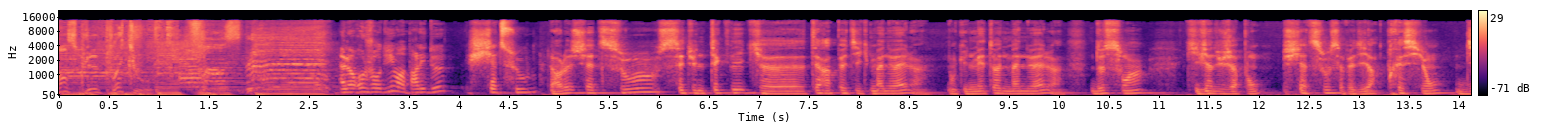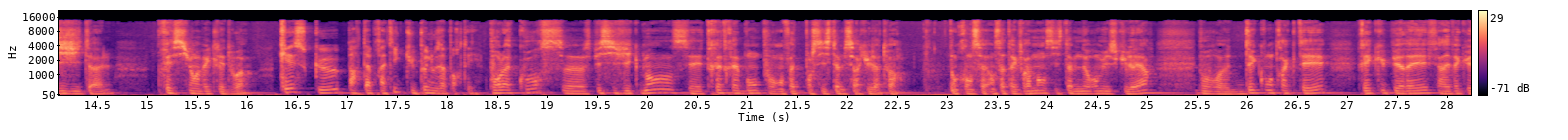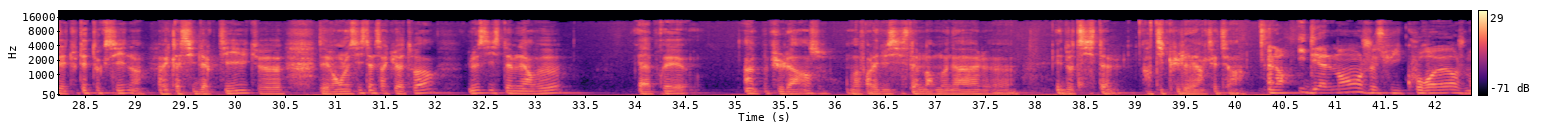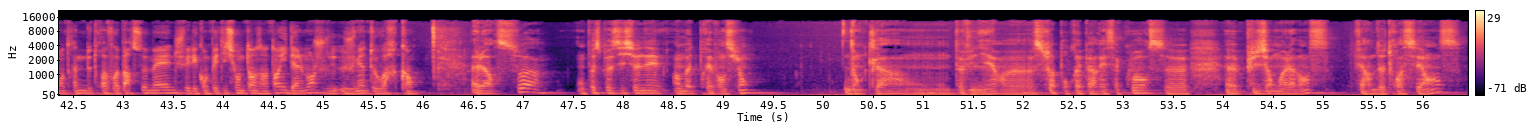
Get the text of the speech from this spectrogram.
France Bleu Poitou. Alors aujourd'hui, on va parler de shiatsu. Alors le shiatsu, c'est une technique euh, thérapeutique manuelle, donc une méthode manuelle de soins qui vient du Japon. Shiatsu, ça veut dire pression digitale, pression avec les doigts. Qu'est-ce que, par ta pratique, tu peux nous apporter? Pour la course euh, spécifiquement, c'est très très bon pour en fait pour le système circulatoire. Donc on s'attaque vraiment au système neuromusculaire pour euh, décontracter, récupérer, faire évacuer toutes les toxines avec l'acide lactique. euh, C'est vraiment le système circulatoire, le système nerveux et après un peu plus large, on va parler du système hormonal euh, et d'autres systèmes articulaires, etc. Alors idéalement, je suis coureur, je m'entraîne deux trois fois par semaine, je fais des compétitions de temps en temps. Idéalement, je, je viens te voir quand? Alors, soit on peut se positionner en mode prévention. Donc là, on peut venir euh, soit pour préparer sa course euh, euh, plusieurs mois à l'avance, faire deux trois séances,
